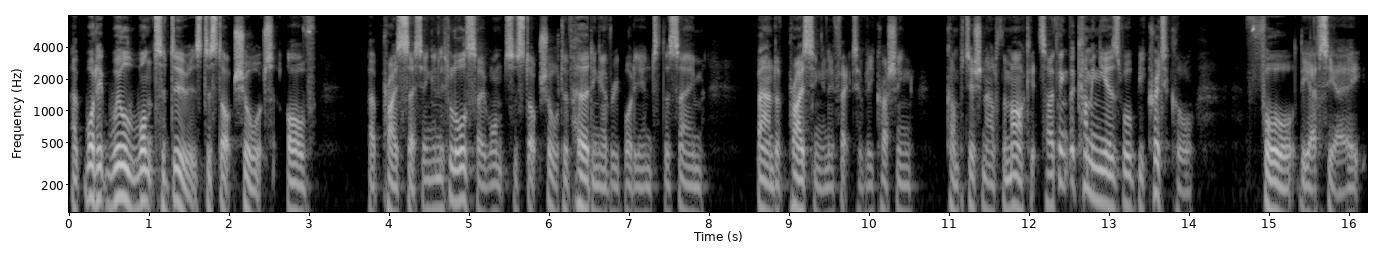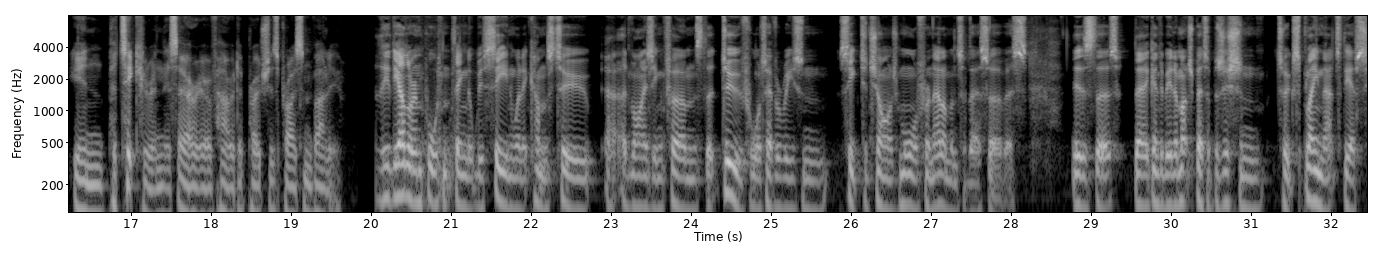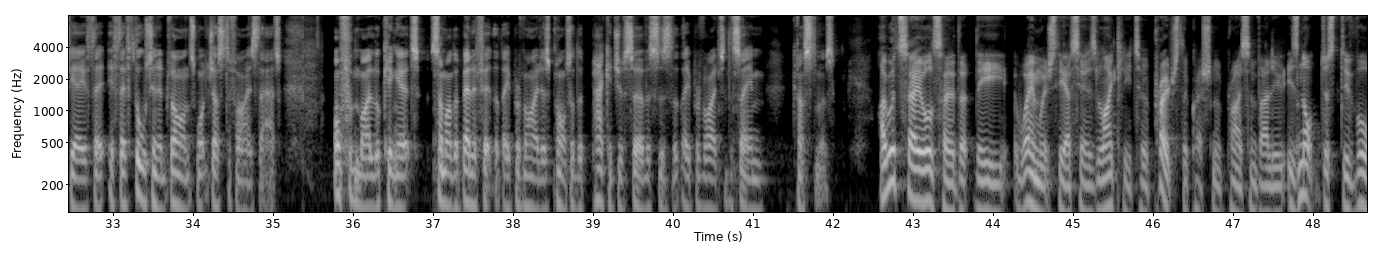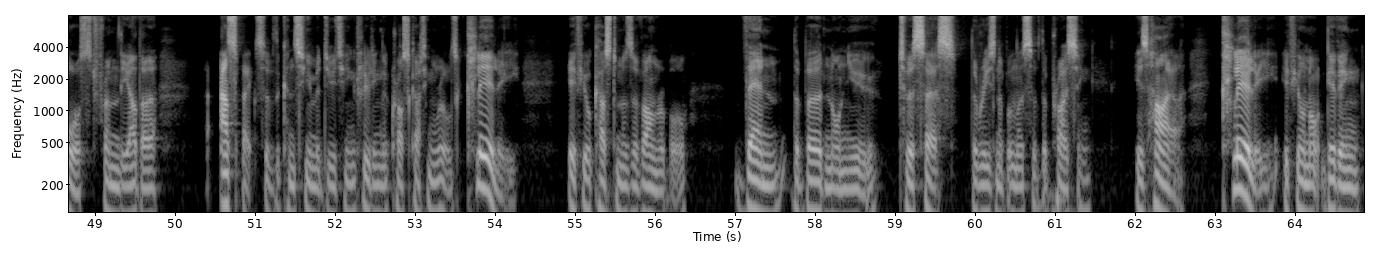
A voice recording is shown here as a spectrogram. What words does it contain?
Uh, what it will want to do is to stop short of uh, price setting, and it'll also want to stop short of herding everybody into the same band of pricing and effectively crushing competition out of the market. So I think the coming years will be critical for the FCA, in particular in this area of how it approaches price and value. The, the other important thing that we've seen when it comes to uh, advising firms that do, for whatever reason, seek to charge more for an element of their service is that they're going to be in a much better position to explain that to the FCA if, they, if they've thought in advance what justifies that, often by looking at some other benefit that they provide as part of the package of services that they provide to the same customers. I would say also that the way in which the FCA is likely to approach the question of price and value is not just divorced from the other aspects of the consumer duty, including the cross cutting rules. Clearly, if your customers are vulnerable, then the burden on you to assess the reasonableness of the pricing is higher. Clearly, if you're not giving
